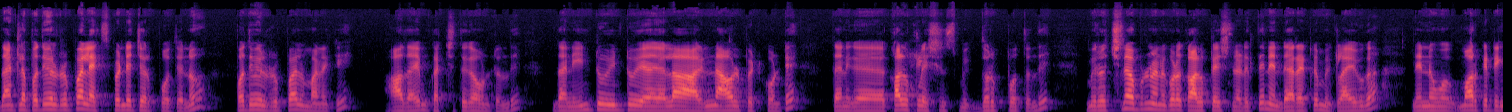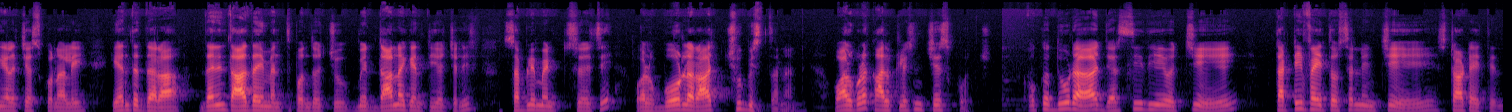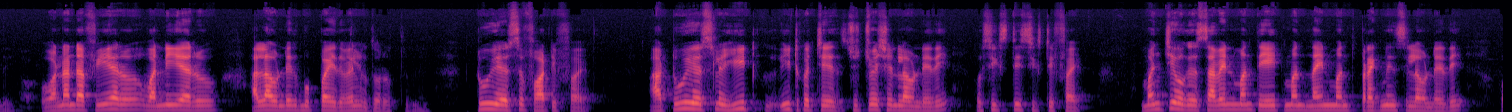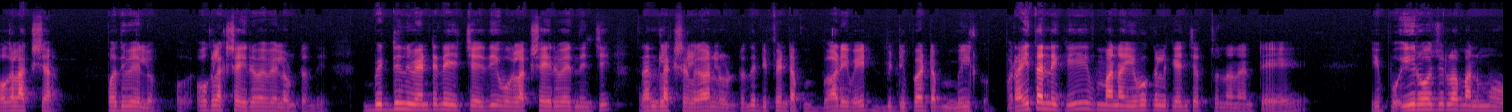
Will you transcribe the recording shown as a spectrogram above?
దాంట్లో పదివేల రూపాయలు ఎక్స్పెండిచర్ పోతేను పదివేల రూపాయలు మనకి ఆదాయం ఖచ్చితంగా ఉంటుంది. దాన్ని ఇంటూ ఇంటూ ఎలా అన్ని ఆవులు పెట్టుకుంటే దానికి కాల్కులేషన్స్ మీకు దొరికిపోతుంది. మీరు వచ్చినప్పుడు నన్ను కూడా కాల్కులేషన్ అడిగితే నేను డైరెక్ట్గా మీకు లైవ్గా నేను మార్కెటింగ్ ఎలా చేసుకోవాలి ఎంత ధర దాని ఎంత ఆదాయం ఎంత పొందొచ్చు మీరు దానాకి ఎంత ఇవ్వచ్చు అని సప్లిమెంట్స్ వేసి వాళ్ళకి బోర్డులో రాసి చూపిస్తానండి. వాళ్ళు కూడా కాల్కులేషన్ చేసుకోవచ్చు. ఒక దూడ జెర్సీది వచ్చి థర్టీ ఫైవ్ థౌసండ్ నుంచి స్టార్ట్ అవుతుంది one and half year one year అలా ఉండేది ముప్పై ఐదు వేలకు దొరుకుతుంది. Two years forty five. ఆ టూ ఇయర్స్లో హీట్ హీట్కి వచ్చే సిచ్యువేషన్లో ఉండేది ఒక సిక్స్టీ సిక్స్టీ ఫైవ్. మంచి ఒక seven month eight month nine month ప్రెగ్నెన్సీలో ఉండేది ఒక లక్ష పదివేలు ఒక లక్ష ఇరవై వేలు ఉంటుంది. బిడ్డని వెంటనే ఇచ్చేది ఒక లక్ష ఇరవై ఐదు నుంచి రెండు లక్షల కానీ ఉంటుంది. Depend of body weight depend of milk. రైతన్నికి మన యువకులకి ఏం చెప్తున్నానంటే ఇప్పుడు ఈ రోజుల్లో మనము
